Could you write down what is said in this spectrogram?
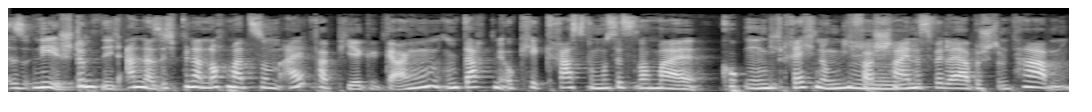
Also nee, stimmt nicht, anders. Ich bin dann noch mal zum Altpapier gegangen und dachte mir, okay, krass, du musst jetzt noch mal gucken, die Rechnung, Lieferschein, mhm. das will er ja bestimmt haben.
